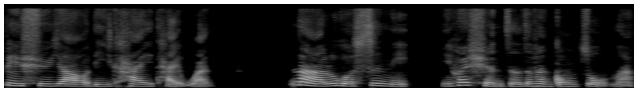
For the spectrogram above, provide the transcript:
必须要离开台湾。那如果是你，你会选择这份工作吗？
